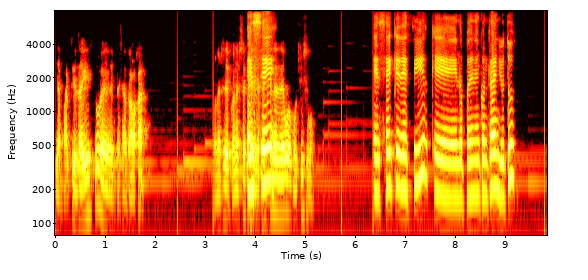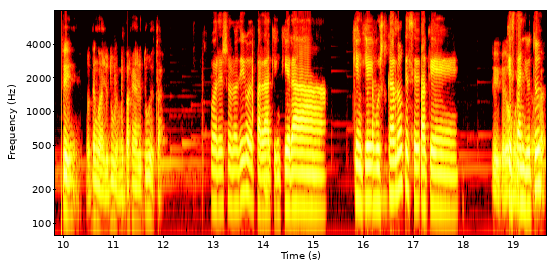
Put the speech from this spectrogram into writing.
y a partir de ahí estuve, empecé a trabajar. Con ese, con ese, ese, le debo muchísimo. Ese hay que decir que lo pueden encontrar en YouTube. Sí, lo tengo en YouTube, en mi página de YouTube está. Por eso lo digo, para quien quiera quien quiera buscarlo, que sepa que, está en YouTube.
